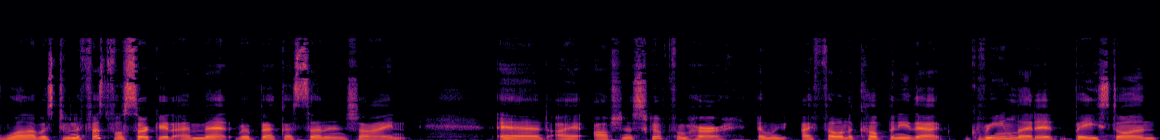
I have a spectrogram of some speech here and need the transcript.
while I was doing the festival circuit, I met Rebecca Sonnenschein and I optioned a script from her. And we, I found a company that greenlit it based on,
